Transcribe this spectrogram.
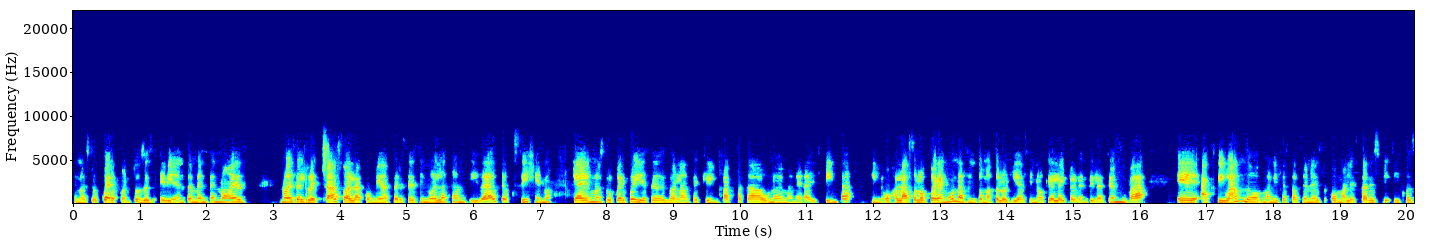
en nuestro cuerpo. Entonces, evidentemente no es, no es el rechazo a la comida per se, sino es la cantidad de oxígeno que hay en nuestro cuerpo y ese desbalance que impacta a cada uno de manera distinta. Y ojalá solo fuera en una sintomatología, sino que la hiperventilación va eh, activando manifestaciones o malestares físicos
